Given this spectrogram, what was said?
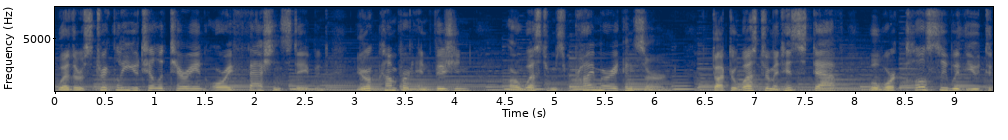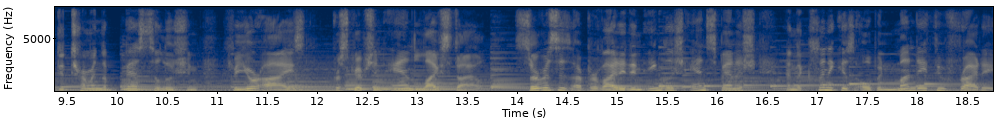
Whether strictly utilitarian or a fashion statement, your comfort and vision are Westrom's primary concern. Dr. Westrom and his staff will work closely with you to determine the best solution for your eyes, prescription, and lifestyle. Services are provided in English and Spanish, and the clinic is open Monday through Friday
